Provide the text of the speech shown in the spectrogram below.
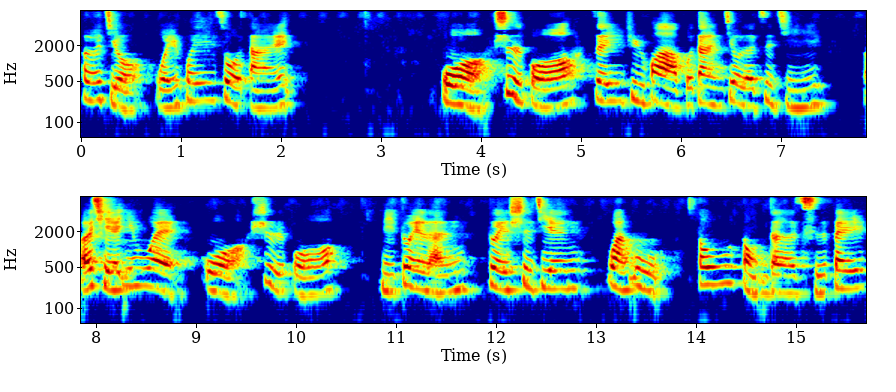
喝酒为非作歹。我是佛这一句话不但救了自己，而且因为我是佛，你对人对世间万物都懂得慈悲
